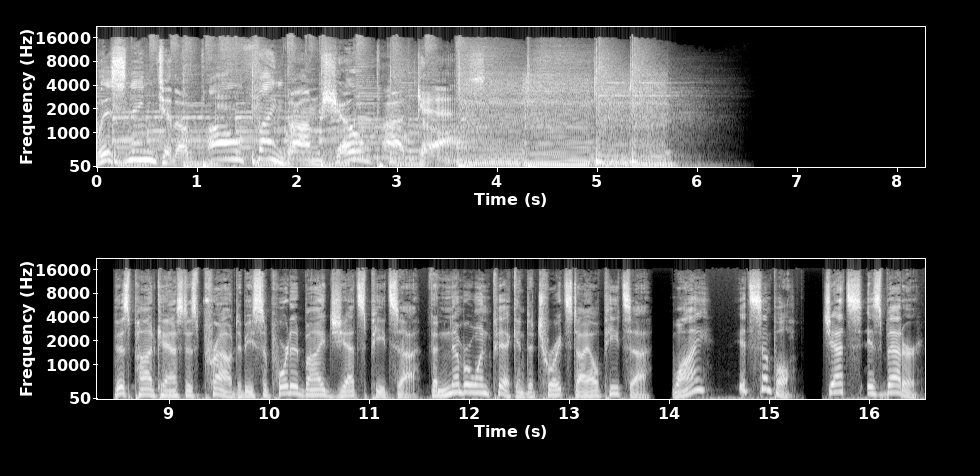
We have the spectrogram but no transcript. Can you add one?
listening to the Paul Finebaum Show podcast. This podcast is proud to be supported by Jets Pizza, the number one pick in Detroit style pizza. Why? It's simple. Jets is better.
